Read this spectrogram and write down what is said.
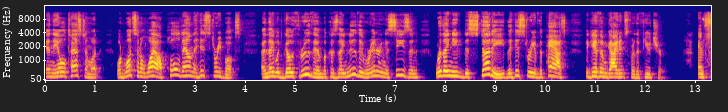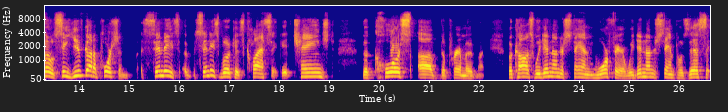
in the Old Testament would once in a while pull down the history books and they would go through them because they knew they were entering a season where they needed to study the history of the past to give them guidance for the future. And so, see, you've got a portion. Cindy's Cindy's book is classic. It changed the course of the prayer movement because we didn't understand warfare. We didn't understand possessing.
